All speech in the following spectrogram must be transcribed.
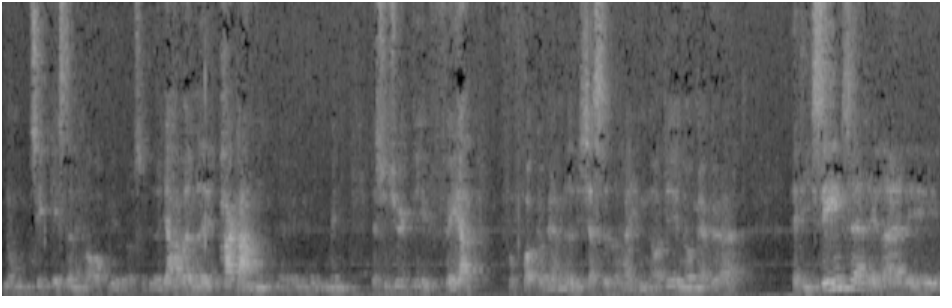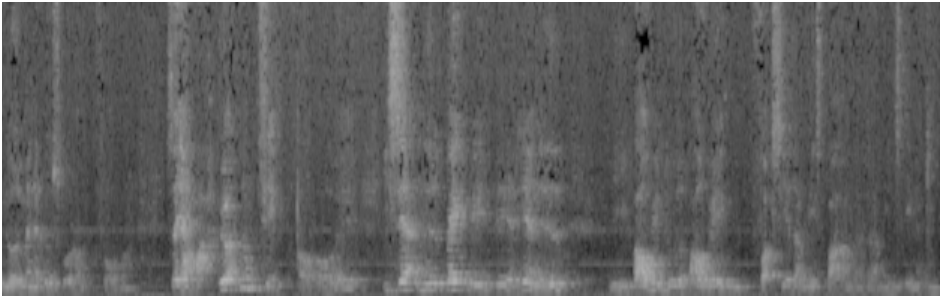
nogle ting, gæsterne har oplevet osv. Jeg har været med et par gange, øh, men jeg synes jo ikke, det er fair for folk at være med, hvis jeg sidder herinde, og det er noget med at gøre, at er det iscenesat, eller er det noget, man er blevet spurgt om på forhånd? Så jeg har bare hørt nogle ting, og, og øh, især nede bagved, det er øh, hernede i bagvinduet og bagvæggen, folk siger, at der er mest varme, og der er mest energi,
